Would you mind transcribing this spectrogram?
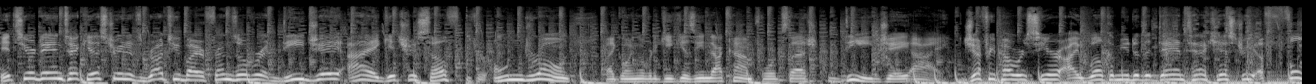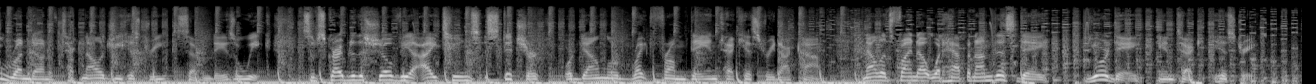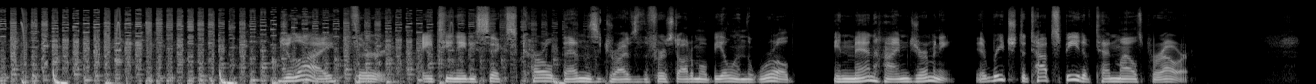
It's your day in tech history, and it's brought to you by our friends over at DJI. Get yourself your own drone by going over to geekazine.com forward slash DJI. Jeffrey Powers here. I welcome you to the Day in Tech History, a full rundown of technology history seven days a week. Subscribe to the show via iTunes, Stitcher, or download right from dayintechhistory.com. Now let's find out what happened on this day, your day in tech history. July 3rd, 1886, Carl Benz drives the first automobile in the world in Mannheim, Germany. It reached a top speed of 10 miles per hour.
